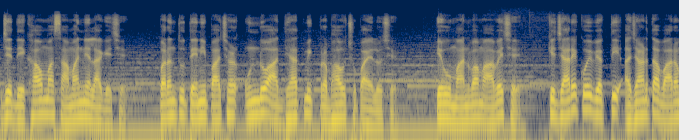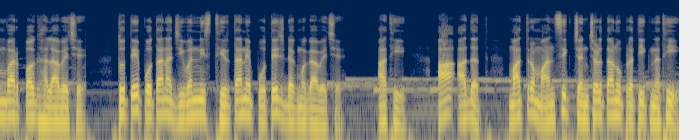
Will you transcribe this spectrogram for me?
જે દેખાવમાં સામાન્ય લાગે છે. પરંતુ તેની પાછળ ઊંડો આધ્યાત્મિક પ્રભાવ છુપાયેલો છે. એવું માનવામાં આવે છે કે જ્યારે કોઈ વ્યક્તિ અજાણતા વારંવાર પગ હલાવે છે, તો તે પોતાના જીવનની સ્થિરતાને પોતે જ ડગમગાવે છે. આથી, આ આદત માત્ર માનસિક ચંચળતાનું પ્રતીક નથી,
